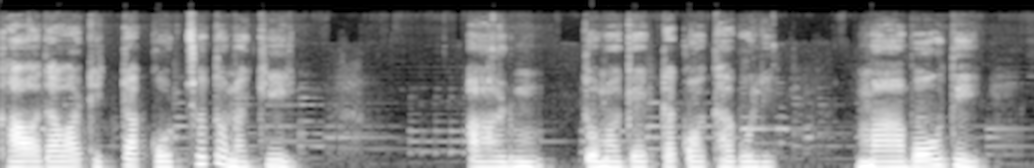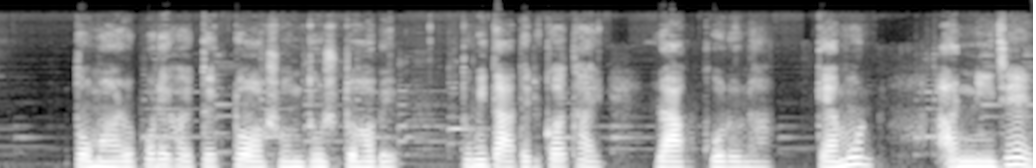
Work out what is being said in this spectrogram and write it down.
খাওয়া দাওয়া ঠিকঠাক করছ তো নাকি? আর তোমাকে একটা কথা বলি। মা বৌদি, তোমার উপরে হয়তো একটু অসন্তুষ্ট হবে। তুমি তাদের কথায় রাগ করো না, কেমন? আর নিজের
